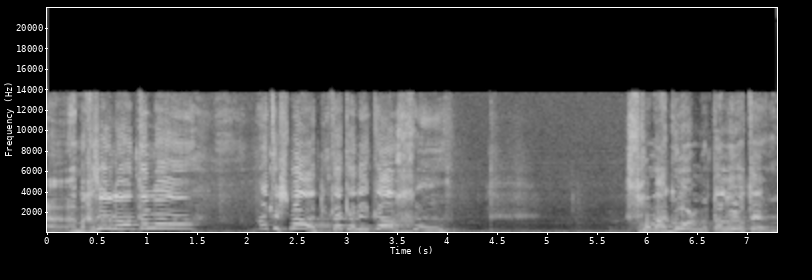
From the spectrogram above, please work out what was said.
המחזיר לא נתן לו, מה תשמע, נתת לי כך אה, סכום עגול, נותן לו יותר.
